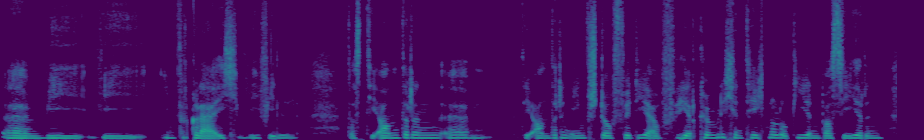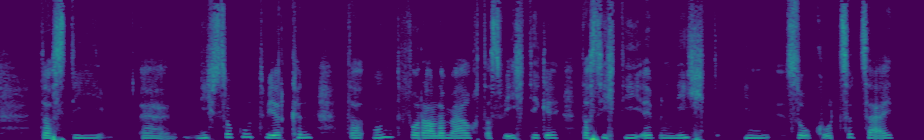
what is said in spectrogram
äh, wie, wie im Vergleich, wie viel, dass die anderen, ähm, die anderen Impfstoffe, die auf herkömmlichen Technologien basieren, dass die äh, nicht so gut wirken da, und vor allem auch das Wichtige, dass sich die eben nicht in so kurzer Zeit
